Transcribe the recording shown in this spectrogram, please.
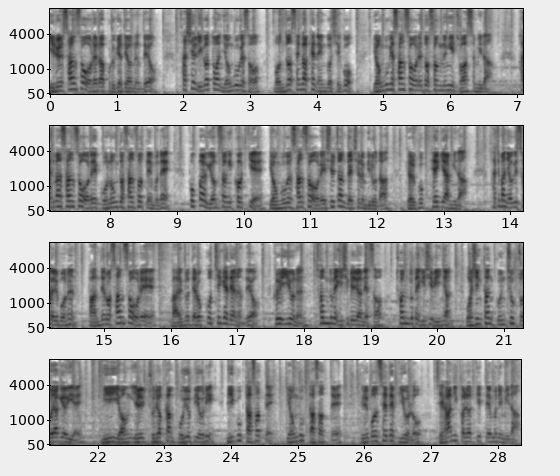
이를 산소 어뢰라 부르게 되었는데요. 사실 이것 또한 영국에서 먼저 생각해낸 것이고 영국의 산소 어뢰도 성능이 좋았습니다. 하지만 산소 어뢰 고농도 산소 때문에 폭발 위험성이 컸기에 영국은 산소 어뢰 실전 배치를 미루다 결국 폐기합니다. 하지만 여기서 일본은 반대로 어뢰에 말 그대로 꽂히게 되는데요. 그 이유는 1921년에서 1922년 워싱턴 군축 조약에 의해 미 영일 주력함 보유 비율이 미국 5대, 영국 5대, 일본 3대 비율로 제한이 걸렸기 때문입니다.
